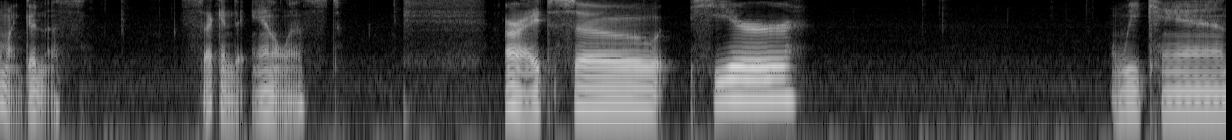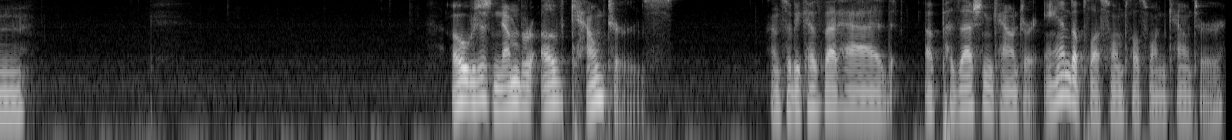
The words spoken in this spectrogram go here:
Oh my goodness. Second analyst. All right, so here we can Oh, it was just number of counters. And so because that had a possession counter and a plus one plus one counter,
